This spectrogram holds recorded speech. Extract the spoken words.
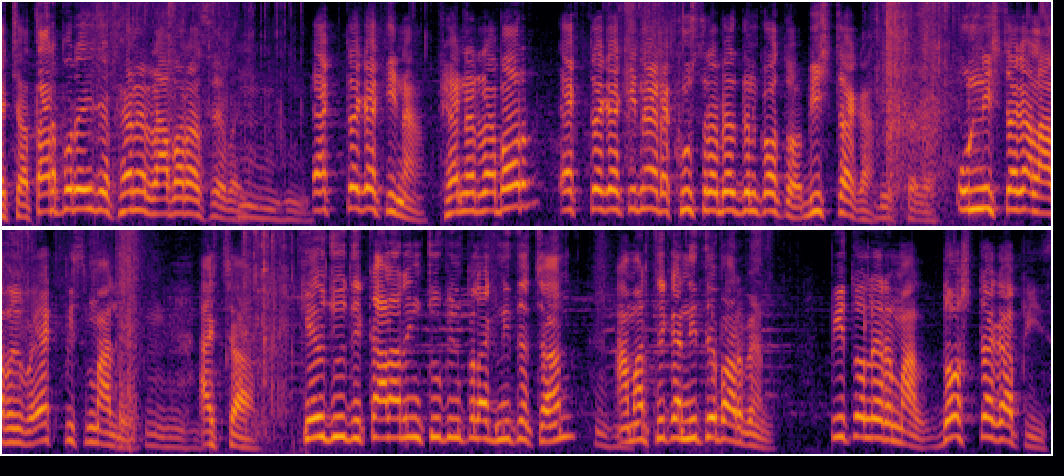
আচ্ছা তারপরে এই যে ফ্যানের রাবার আছে ভাই এক টাকা কিনা? ফ্যানের রাবার এক টাকা কিনা এটা খুচরা বেচবেন কত? বিশ টাকা। বিশ টাকা। উনিশ টাকা লাভ হইব এক পিস মালে। আচ্ছা কেউ যদি কালারিং টুপিন প্লাগ নিতে চান আমার থেকে নিতে পারবেন। পিতলের মাল দশ টাকা পিস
